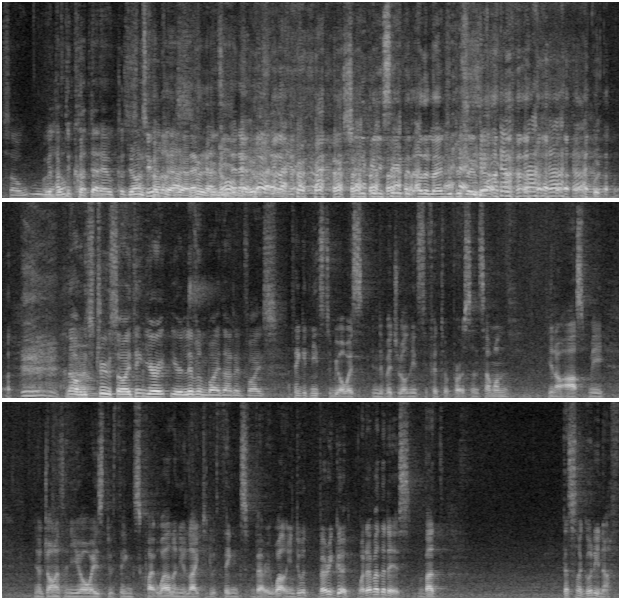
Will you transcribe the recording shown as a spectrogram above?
So we'll, have don't to cut cut that, that- out because don't it's too cut long. that out. Actually, can you say it in other languages as well? No, but it's true. So I think you're you're living by that advice. I think it needs to be always individual, it needs to fit to a person. Someone, you know, asked me, you know, Jonathan, you always do things quite well and you like to do things very well. You do it very good, whatever that is. But that's not good enough.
